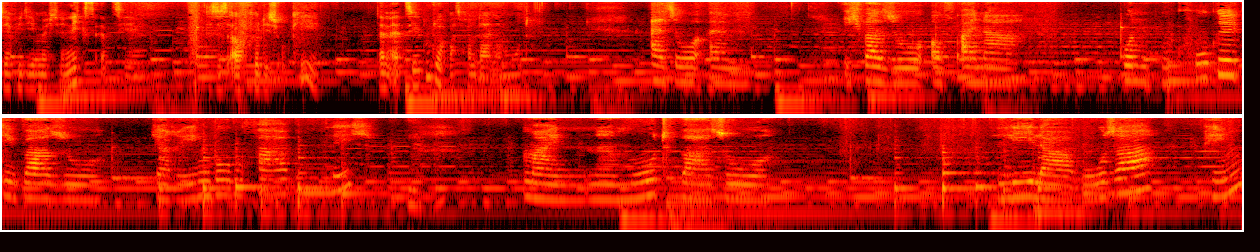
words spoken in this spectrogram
Steffi, die möchte nichts erzählen. Das ist auch völlig okay. Dann erzähl du doch was von deiner Mut. Also, ähm, ich war so auf einer bunten Kugel, die war so ja regenbogenfarblich. Meine Mut war so lila, rosa, pink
